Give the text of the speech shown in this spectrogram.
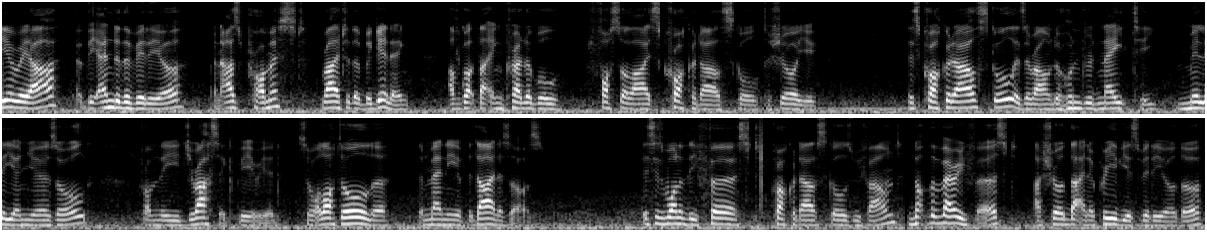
Here we are at the end of the video and as promised right at the beginning I've got that incredible fossilized crocodile skull to show you. This crocodile skull is around 180 million years old from the Jurassic period, so a lot older than many of the dinosaurs. This is one of the first crocodile skulls we found. Not the very first, I showed that in a previous video though,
